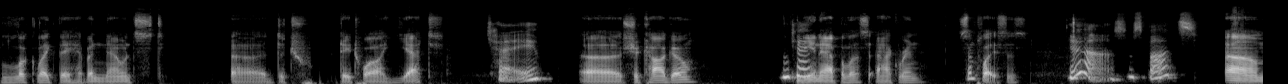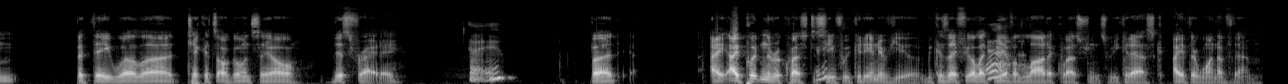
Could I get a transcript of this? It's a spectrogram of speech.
look like they have announced uh, Detroit yet. Okay. Uh, Chicago, Okay. Indianapolis, Akron, some places. Yeah, some spots. Um, but they will, uh, tickets all go on sale this Friday. Okay. But I, I put in the request to see if we could interview because I feel like we have a lot of questions we could ask either one of them.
